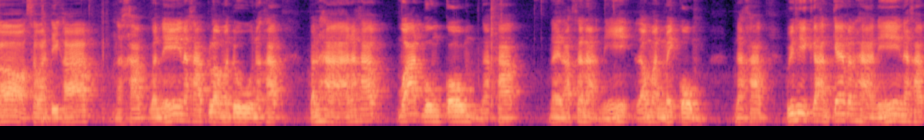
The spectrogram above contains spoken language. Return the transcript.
ก็สวัสดีครับนะครับ วันนี้นะครับเรามาดูนะครับ ปัญหานะครับ วาดวงกลมนะครับ ในลักษณะนี้แล้วมันไม่กลมนะครับ วิธีการแก้ปัญหานี้นะครับ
